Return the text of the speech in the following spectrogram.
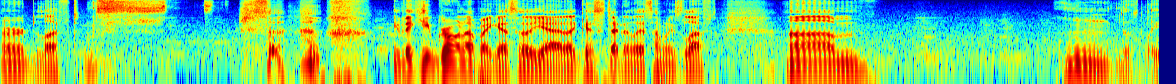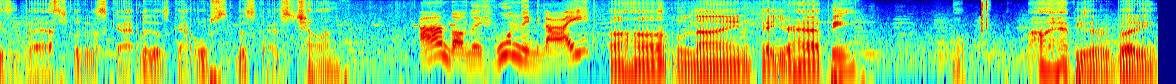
Or left. they keep growing up, I guess. So, yeah, I guess technically that's how many's left. Um, hmm, this lazy bastard. Look at this guy. Look at this guy. Oops, this guy's chilling. Uh-huh, nine. Okay, you're happy. How happy is everybody?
